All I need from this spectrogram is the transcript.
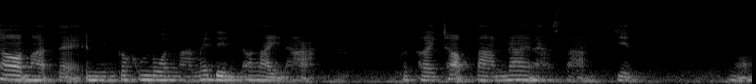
ชอบนะคะแต่แอดมินก็คำนวณมาไม่เด่นเท่าไหร่นะคะเผื่อใครชอบตามได้นะคะสามเจ็ดเนาะ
